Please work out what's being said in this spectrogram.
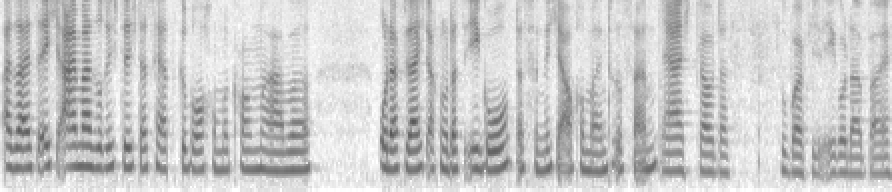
Also als ich einmal so richtig das Herz gebrochen bekommen habe, oder vielleicht auch nur das Ego, das finde ich ja auch immer interessant. Ja, ich glaube, da ist super viel Ego dabei.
